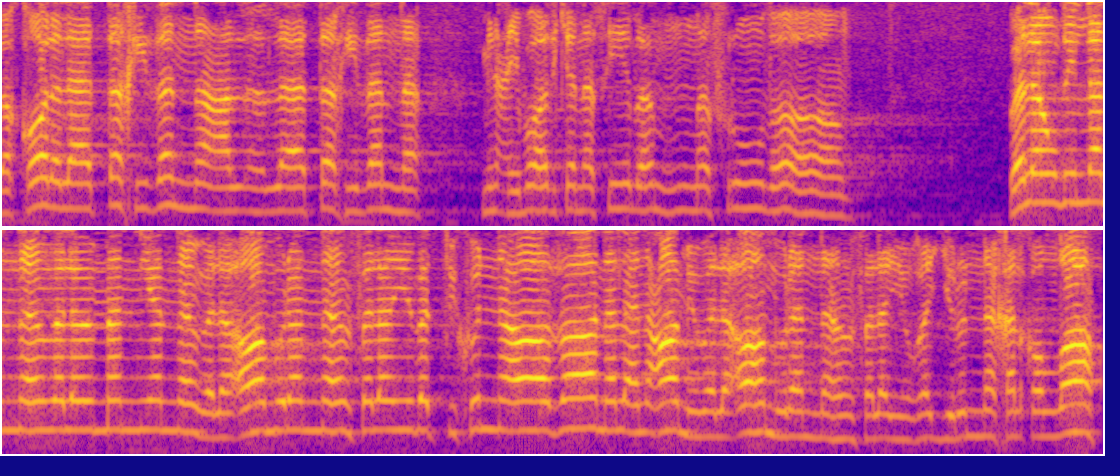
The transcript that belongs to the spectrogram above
فقال لا اتخذن لا اتخذن من عبادك نصيبا مفروضا. ولأضلنهم ولأمنينهم ولآمرنهم فلن يبتكن آذان الأنعام ولآمرنهم فلن يغيرن خلق الله.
